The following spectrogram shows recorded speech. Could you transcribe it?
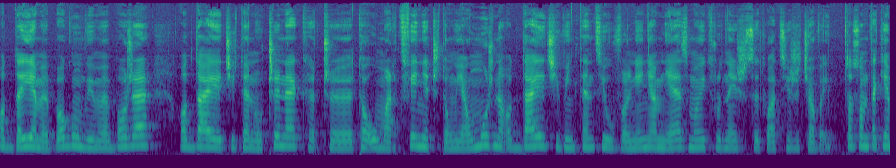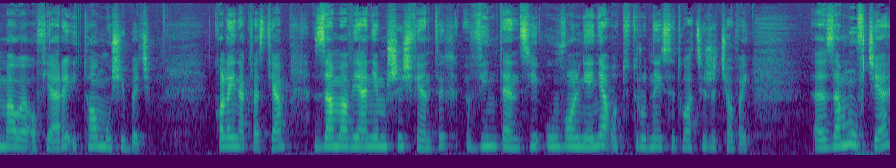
oddajemy Bogu, mówimy Boże, oddaję Ci ten uczynek, czy to umartwienie, czy tą jałmużnę, oddaję Ci w intencji uwolnienia mnie z mojej trudnej sytuacji życiowej. To są takie małe ofiary i to musi być. Kolejna kwestia, zamawianie mszy świętych w intencji uwolnienia od trudnej sytuacji życiowej. E, Zamówcie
